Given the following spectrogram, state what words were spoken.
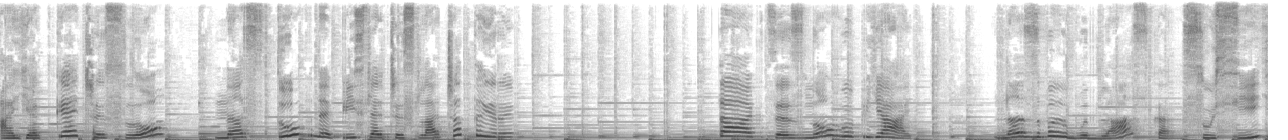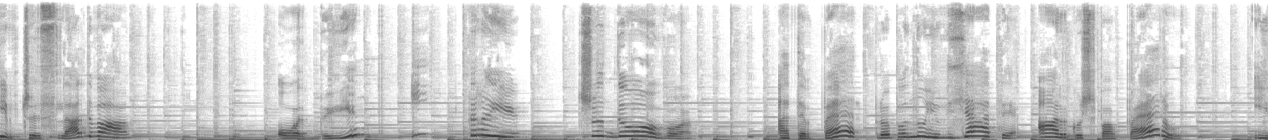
А яке число наступне після числа 4? Так, це знову 5. Назви, будь ласка, сусідів числа 2. Один і три. Чудово! А тепер пропоную взяти аркуш паперу і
